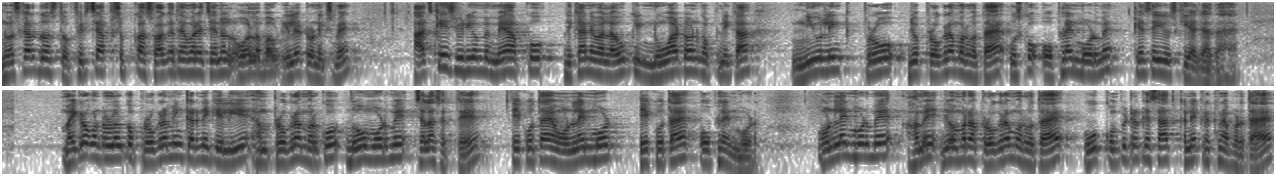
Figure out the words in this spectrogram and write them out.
नमस्कार दोस्तों, फिर से आप सबका स्वागत है हमारे चैनल ऑल अबाउट इलेक्ट्रॉनिक्स में। आज के इस वीडियो में मैं आपको दिखाने वाला हूँ कि नोवाटोन कंपनी का न्यू लिंक प्रो जो प्रोग्रामर होता है, उसको ऑफलाइन मोड में कैसे यूज़ किया जाता है। माइक्रो कंट्रोलर को प्रोग्रामिंग करने के लिए हम प्रोग्रामर को दो मोड में चला सकते हैं। एक होता है ऑनलाइन मोड, एक होता है ऑफलाइन मोड। ऑनलाइन मोड में हमें जो हमारा प्रोग्रामर होता है, वो कंप्यूटर के साथ कनेक्ट रखना पड़ता है।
